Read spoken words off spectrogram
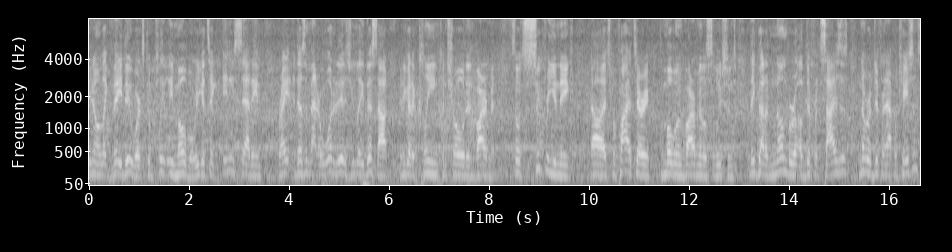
you know like they do, where it's completely mobile, where you can take any setting, right? It doesn't matter what it is. You lay this out, and you got a clean, controlled environment. So it's super unique. Uh, it's proprietary to Mobile Environmental Solutions. They've got a number of different sizes, a number of different applications.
